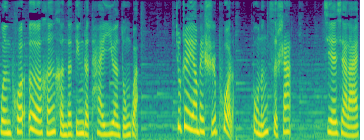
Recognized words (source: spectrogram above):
稳婆恶狠狠地盯着太医院总管，就这样被识破了，不能自杀。接下来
